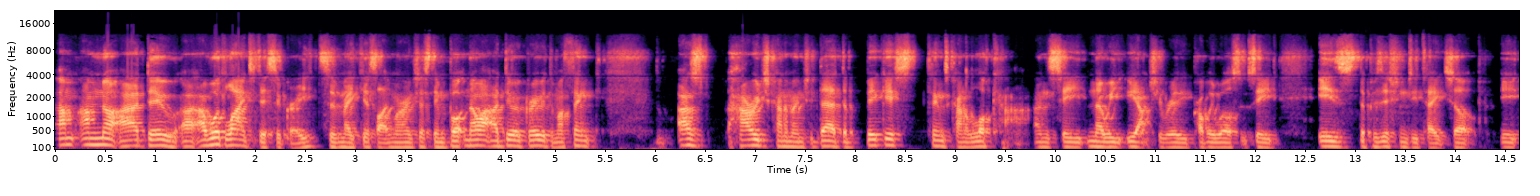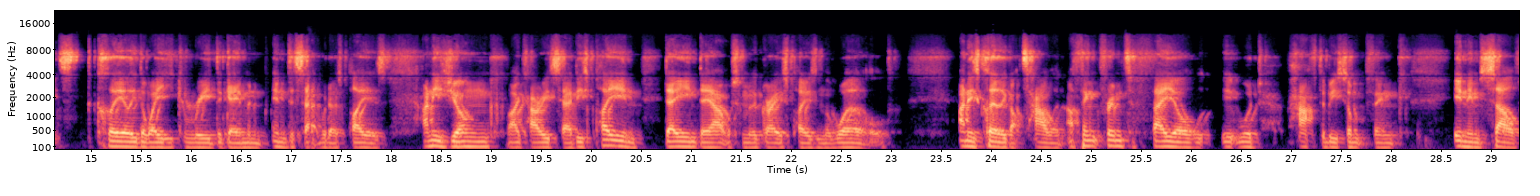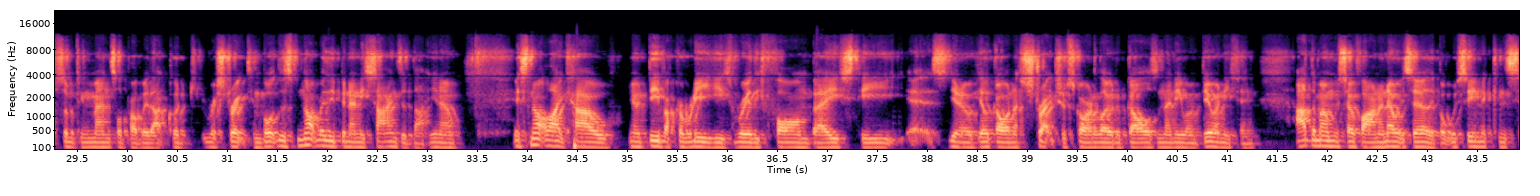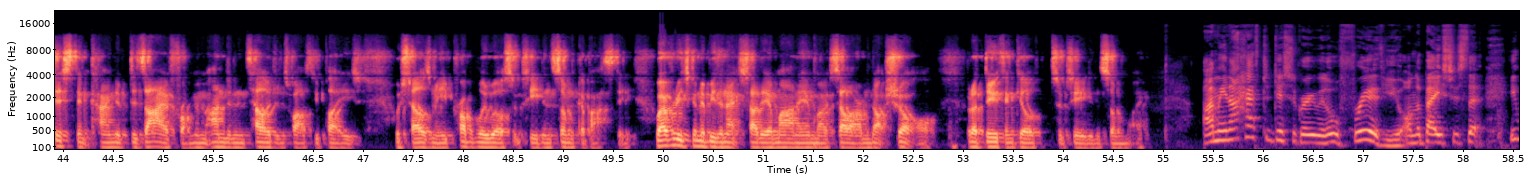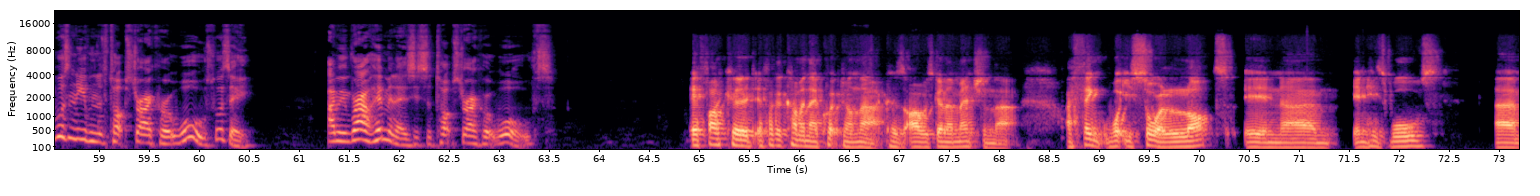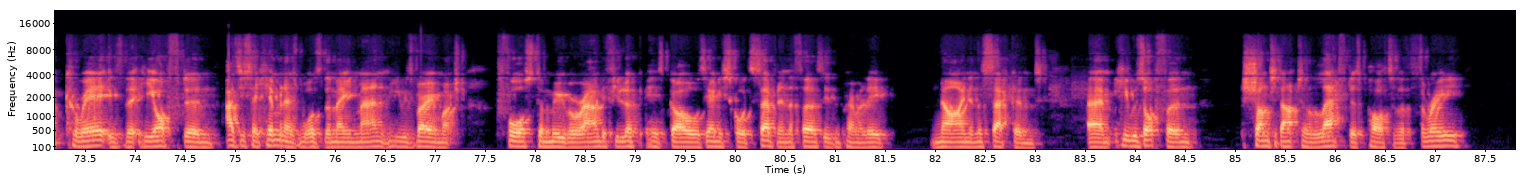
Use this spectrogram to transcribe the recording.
I'm, I'm not. I do. I, I would like to disagree to make it slightly more interesting, but no, I, I do agree with them. I think, as Harry just kind of mentioned there, the biggest thing to kind of look at and see, no, he, he actually really probably will succeed, is the positions he takes up. It's clearly the way he can read the game and intersect with those players. And he's young, like Harry said. He's playing day in, day out with some of the greatest players in the world. And he's clearly got talent. I think for him to fail, it would have to be something in himself, something mental probably that could restrict him. But there's not really been any signs of that. You know, it's not like how you know Divock Origi's really form based. He, is, you know, he'll go on a stretch of scoring a load of goals and then he won't do anything. At the moment so far, and I know it's early, but we've seen a consistent kind of desire from him and an intelligence whilst he plays, which tells me he probably will succeed in some capacity. Whether he's going to be the next Sadio Mane and Mo Salah, I'm not sure, but I do think he'll succeed in some way. I mean, I have to disagree with all three of you on the basis that he wasn't even the top striker at Wolves, was he? I mean, Raul Jimenez is the top striker at Wolves. If I could, if I could come in there quickly on that, because I was going to mention that. I think what you saw a lot in um, in his Wolves um, career is that he often, as you say, Jimenez was the main man, and he was very much forced to move around. If you look at his goals, he only scored seven in the first season Premier League, nine in the second. Um, he was often shunted out to the left as part of a three.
